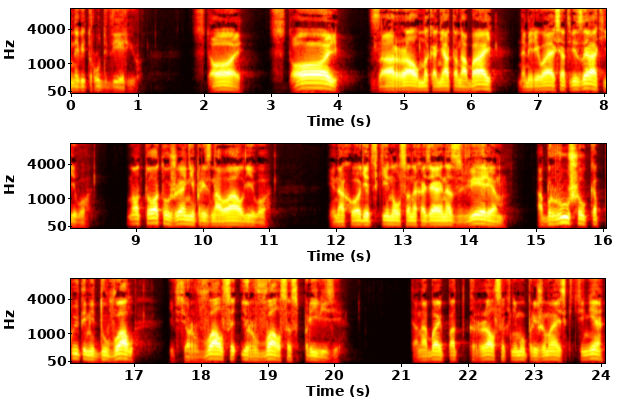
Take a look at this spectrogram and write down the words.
на ветру дверью. «Стой! Стой!» — заорал на коня Танабай, намереваясь отвязать его. Но тот уже не признавал его. И находец кинулся на хозяина зверем, обрушил копытами, дувал и все рвался и рвался с привязи. Танабай подкрался к нему, прижимаясь к стене,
